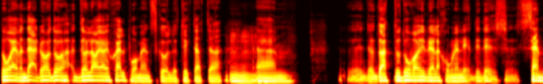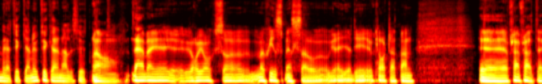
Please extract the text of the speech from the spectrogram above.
då även där, då, då, då la jag själv på mig en skuld och tyckte att jag... ehm, då, då, då var ju relationen det, det, sämre tycker jag. Nu tycker jag den är alldeles utmärkt. Ja, nej, men jag har ju också med skilsmässa och grejer. Det är ju klart att man Eh, framförallt eh,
